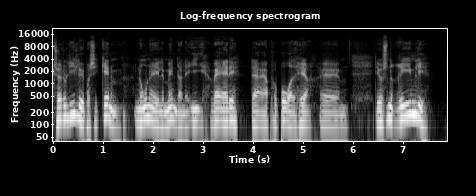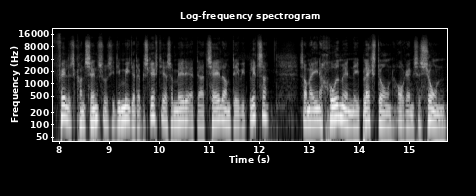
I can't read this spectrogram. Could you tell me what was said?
tør du lige løbe os igennem nogle af elementerne i, hvad er det, der er på bordet her? Øhm, det er jo sådan rimelig fælles konsensus i de medier, der beskæftiger sig med det, at der er tale om David Blitzer, som er en af hovedmændene i Blackstone-organisationen,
